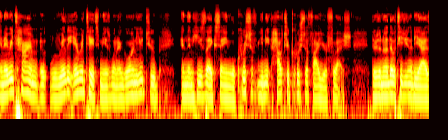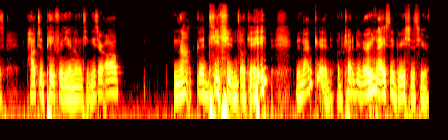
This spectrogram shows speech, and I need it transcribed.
And every time it really irritates me is when I go on YouTube and then he's like saying, "Well, crucify. You need how to crucify your flesh." There's another teaching that he has, how to pay for the anointing. These are all not good teachings. Okay, they're not good. I'm trying to be very nice and gracious here,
